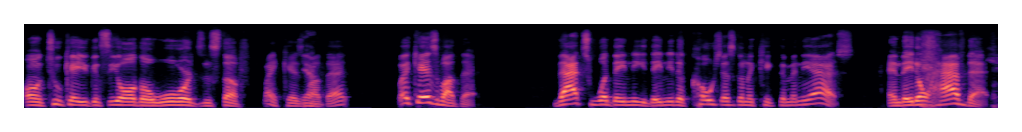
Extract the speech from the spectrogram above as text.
on 2K, you can see all the awards and stuff. Nobody cares Yeah. about that. Nobody cares about that. That's what they need. They need a coach that's going to kick them in the ass. And they don't have that.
